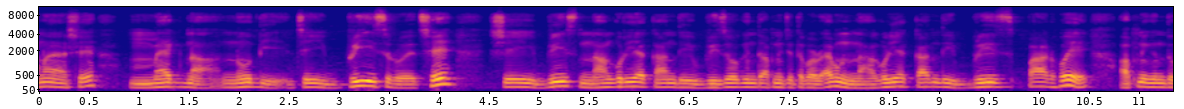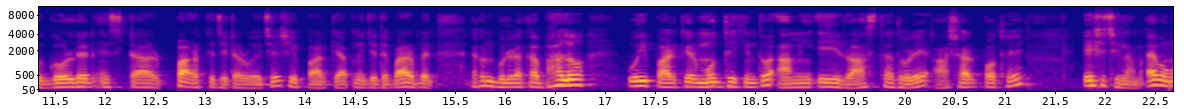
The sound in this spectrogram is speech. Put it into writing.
অনায়াসে মেঘনা নদী যেই ব্রিজ রয়েছে, সেই ব্রিজ নাগরিয়া কান্দি ব্রিজেও কিন্তু আপনি যেতে পারবেন এবং নাগরিয়া কান্দি ব্রিজ পার হয়ে আপনি কিন্তু গোল্ডেন স্টার পার্ক যেটা রয়েছে, সেই পার্কে আপনি যেতে পারবেন। এখন বলে রাখা ভালো ওই পার্কের মধ্যে কিন্তু আমি এই রাস্তা ধরে আসার পথে এসেছিলাম এবং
